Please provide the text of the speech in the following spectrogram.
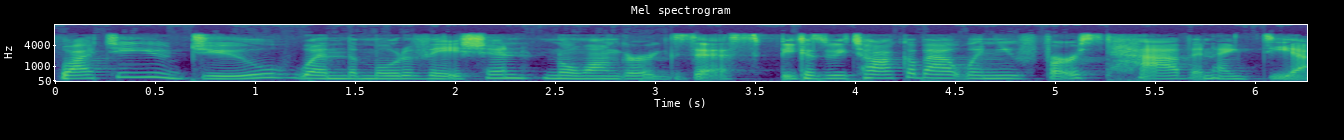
what do you do when the motivation no longer exists? Because we talk about when you first have an idea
